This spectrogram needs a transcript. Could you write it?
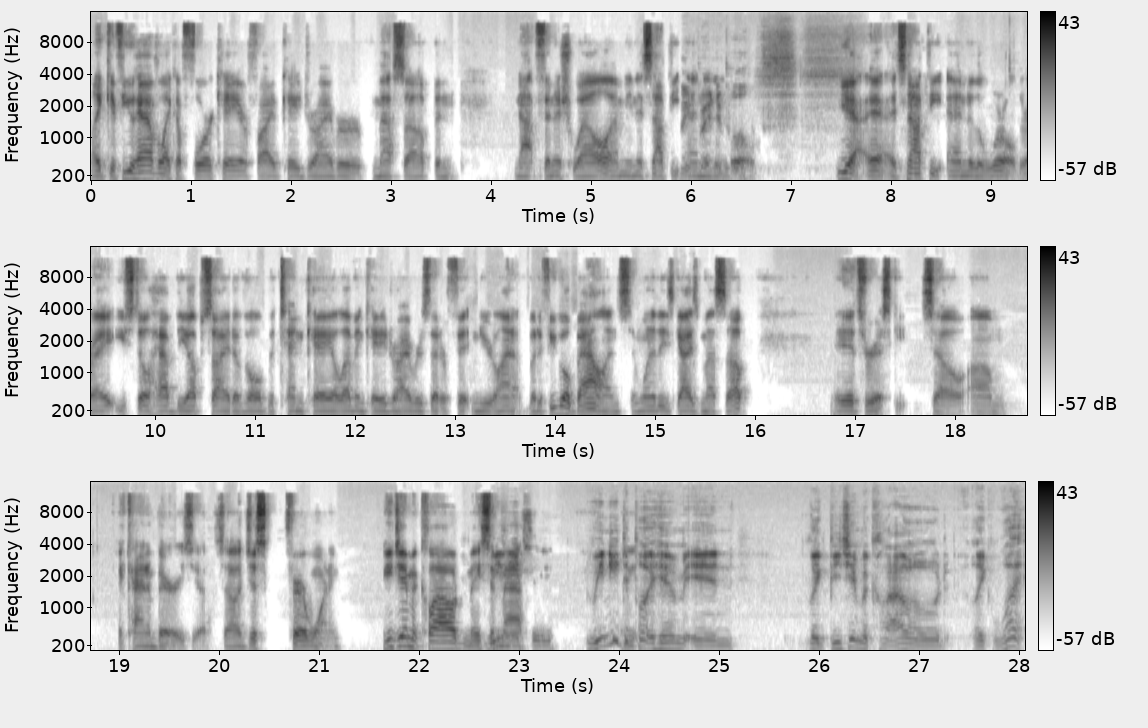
Like if you have like a 4K or 5K driver mess up and not finish well, I mean, it's not the like end Brendan of the world. Yeah, yeah, it's not the end of the world, right? You still have the upside of all the 10K, 11K drivers that are fit into your lineup. But if you go balance and one of these guys mess up, it's risky. So um it kind of buries you. So just fair warning. BJ McLeod, Mason We- Massey. We need to put him in, like BJ McLeod. Like what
